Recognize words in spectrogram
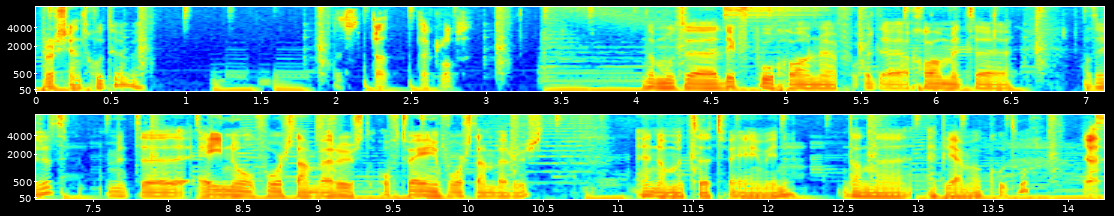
procent goed hebben. Dat, dat, dat klopt. Dan moet Liverpool gewoon, voor- gewoon met. wat is het? Met eh 1-0 voorstaan bij rust. Of 2-1 voorstaan bij rust. En dan met eh 2-1 winnen. Dan heb jij hem ook goed, toch? Ja, 1-0,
